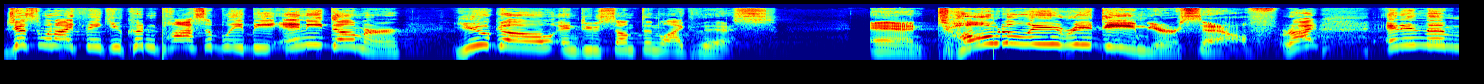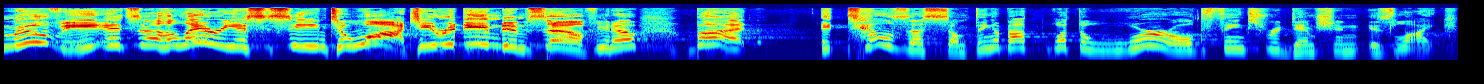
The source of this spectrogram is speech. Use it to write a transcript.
just when I think you couldn't possibly be any dumber, you go and do something like this and totally redeem yourself, right? And in the movie, it's a hilarious scene to watch. He redeemed himself, you know? But it tells us something about what the world thinks redemption is like.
